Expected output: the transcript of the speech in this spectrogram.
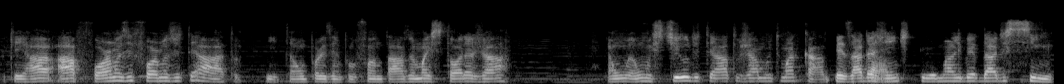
porque há, há formas e formas de teatro. Então, por exemplo, o Fantasma é uma história já é um, é um estilo de teatro já muito marcado. Apesar da Tá. gente ter uma liberdade, sim,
